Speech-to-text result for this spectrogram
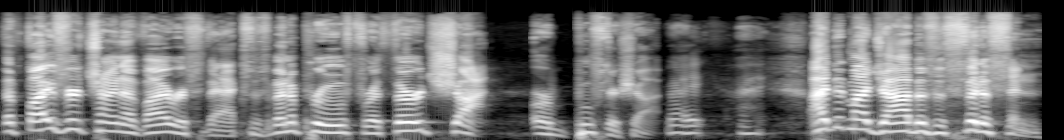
The Pfizer China virus vax has been approved for a third shot or booster shot. Right, right. I did my job as a citizen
